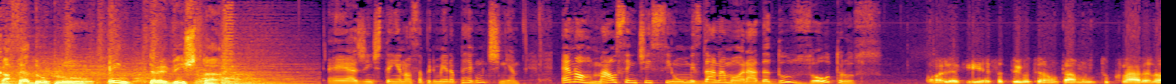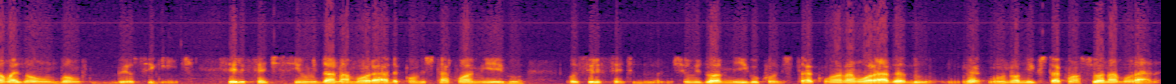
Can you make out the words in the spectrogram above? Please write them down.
Café Duplo, entrevista. É, a gente tem a nossa primeira perguntinha. É normal sentir ciúmes da namorada dos outros? Olha, aqui essa pergunta não está muito clara, não, mas vamos, vamos ver o seguinte. Se ele sente ciúme da namorada quando está com um amigo, ou se ele sente ciúme do amigo quando está com a namorada, do, né, quando o amigo está com a sua namorada.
